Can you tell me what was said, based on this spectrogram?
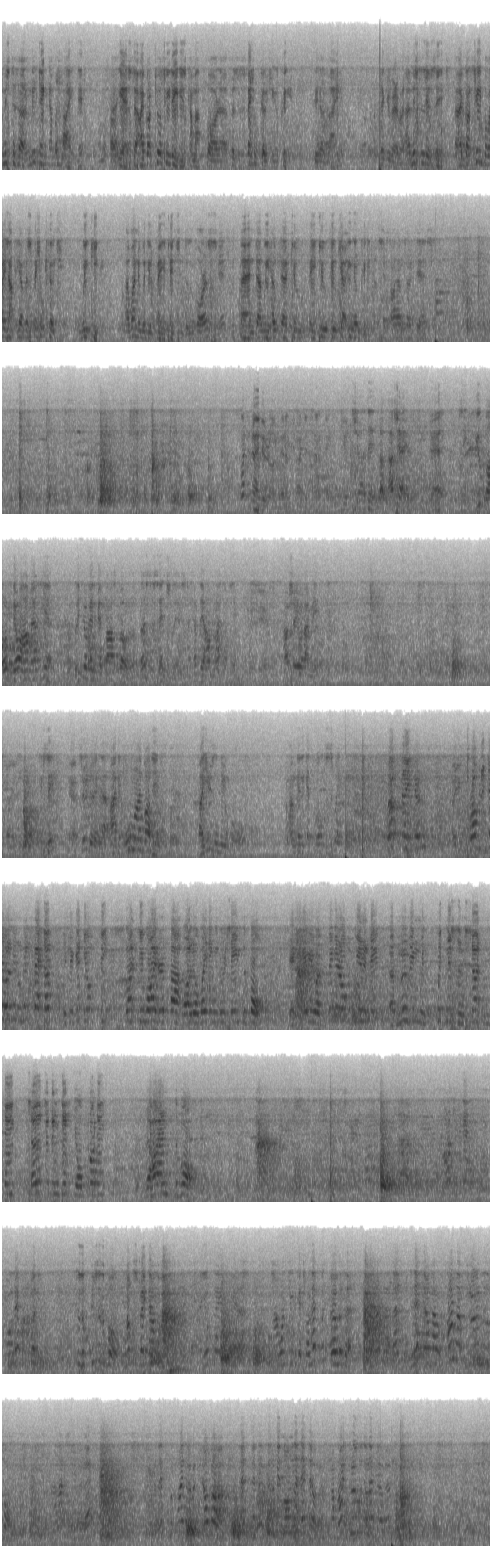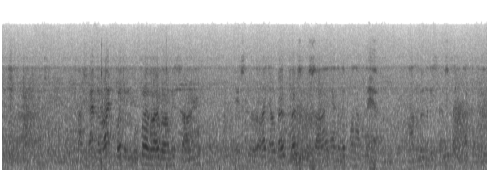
Mr. Hearne, will you take number five there? Number Uh, five. yes, uh, I've got two or three ladies come up for uh, for some special coaching of cricket, if you don't mind. Thank you very much. Uh, Mr. Livsey, I've got three boys up here for special coaching, wicketkeeping. I wonder would you pay attention to them for us? Yes. And uh, we hope they're to be two future England cricketers. Yes, I hope so. Yes. What did I do wrong then? I'm sure I did something. You sure did. Look, I'll show you. Yes? See, you bowl with your arm out here. But if you're going to be a fast bowler, the first essential is to have the arm right up here. I'll show you what I mean. You see? Yes. Through doing that, I get all my body into the ball. If I use a new ball, I'm going to get the ball to swing. Well taken. You can probably do a little bit better if you get your feet slightly wider apart while you're waiting to receive the ball. It'll give you a bigger opportunity of moving with quickness and certainty can get your body behind the ball. I want you to get your left foot to the pitch of the ball, not straight down the wicket. Now you're playing here, and I want you to get your left foot over there. Like that, and left elbow right up through into the ball. Now that's you do that. The left foot right over, elbow up. That's better. A little bit more with that left elbow. Come right through with your left elbow. Have the right foot a little further over on this side. Yes, the right elbow close in the side and the left one up there. Now the movement is that straight back and.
